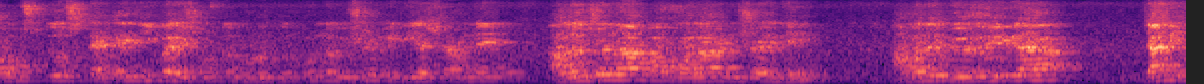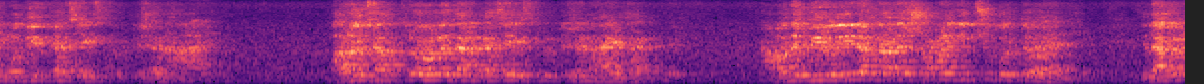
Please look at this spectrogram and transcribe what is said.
সমস্ত স্ট্র্যাটেজি বা এই সমস্ত গুরুত্বপূর্ণ বিষয় মিডিয়ার সামনে আলোচনা বা বলার বিষয় নেই। আমাদের বিরোধীরা জানি মোদির কাছে এক্সপেকটেশন হাই ভালো ছাত্র হলে তার কাছে এক্সপেকটেশন হাই থাকবে। আমাদের বিরোধীরা তাদের সময় কিছু করতে পারেনি। কিন্তু এখন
